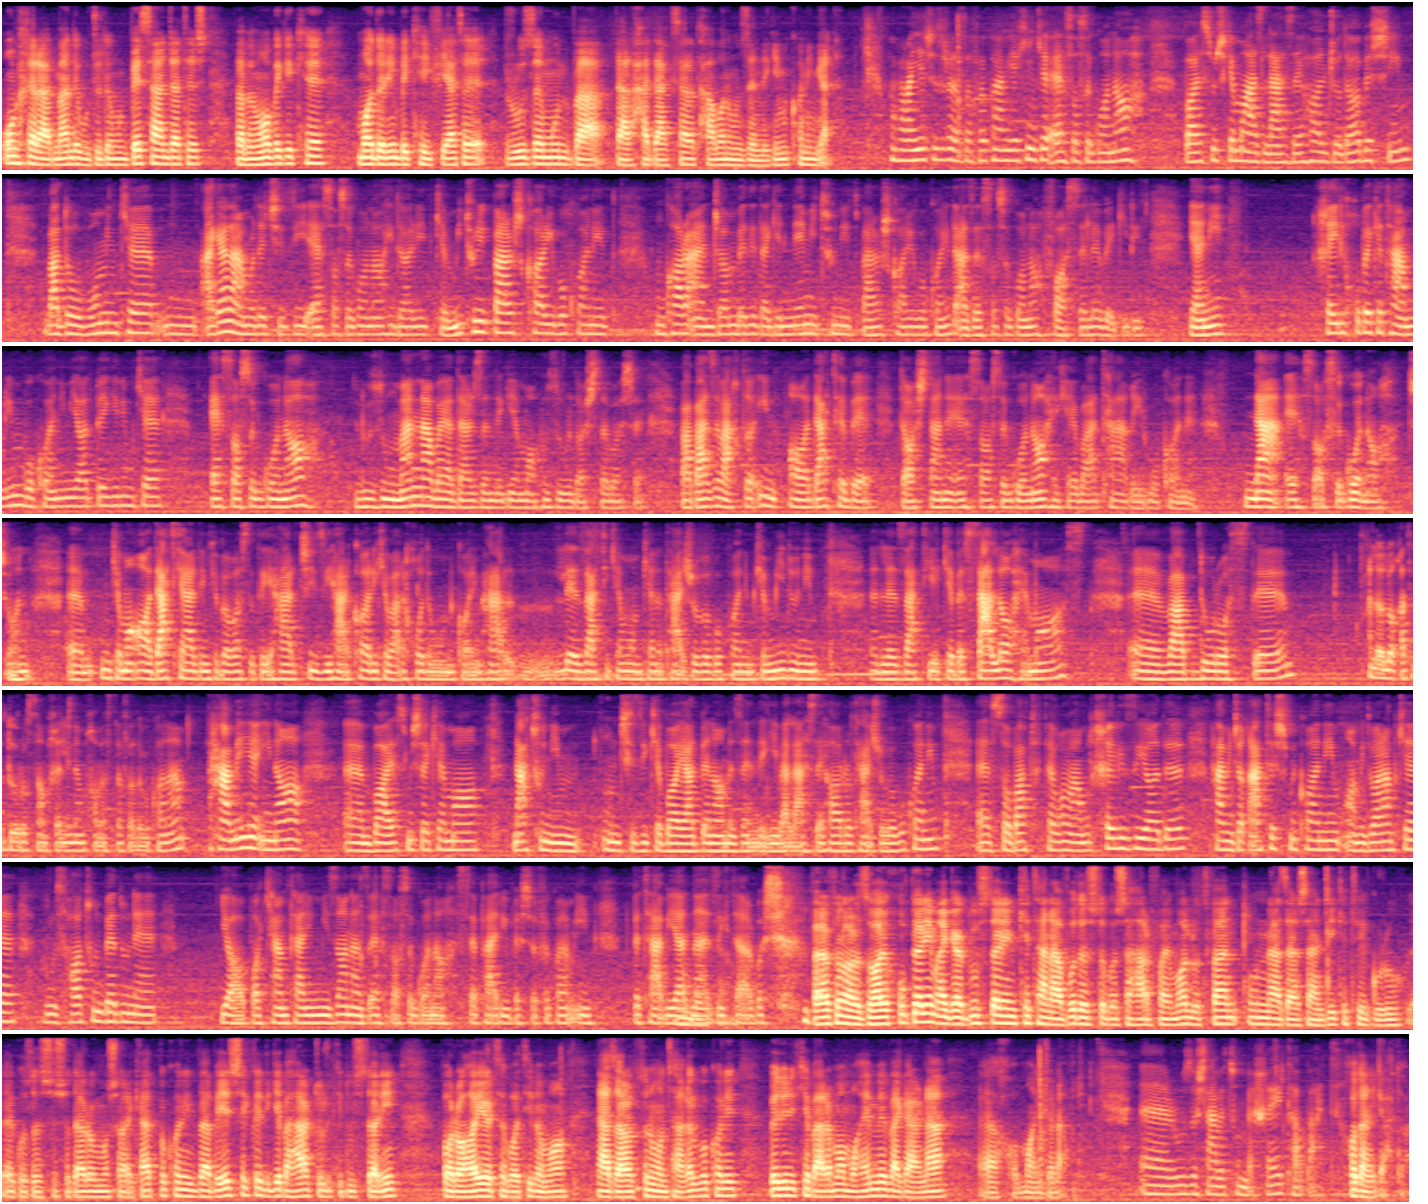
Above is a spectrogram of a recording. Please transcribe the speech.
اون خردمند وجودمون بسنجتش و به ما بگه که ما داریم به کیفیت روزمون و در حد اکثر توانمون زندگی می‌کنیم یا نه. من فقط یه چیزی رو اضافه کنم یکی اینکه احساس گناه باعث میشه که ما از لحظه حال جدا بشیم و دوم اینکه اگر در مورد چیزی احساس گناهی دارید که می‌تونید براش کاری بکنید اون کار رو انجام بدید اگه نمی‌تونید براش کاری بکنید از احساس گناه فاصله بگیرید. یعنی خیلی خوبه که تمرین بکنیم یاد بگیریم که احساس گناه لزوما نباید در زندگی ما حضور داشته باشه و بعضی وقتا این عادت به داشتن احساس گناهه که باید تغییر بکنه. نه احساس گناه چون اینکه ما عادت کردیم که به واسطه هر چیزی هر کاری که برای خودمون می‌کنیم هر لذتی که ممکنه تجربه بکنیم که می‌دونیم لذتیه که به صلاح ماست و درسته. حالا لغت درستم خیلی نمی‌خوام استفاده بکنم. همه اینا باعث میشه که ما نتونیم اون چیزی که باید به نام زندگی و لحظه ها رو تجربه بکنیم. صحبت طبق معمول خیلی زیاده. همینجا قطعش می‌کنیم. امیدوارم که روزهاتون بدونه یا با کمترین میزان از احساس گناه سپری بشه. فکر کنم این به طبیعت نزدیکتر باشه. براتون آرزوهای خوب داریم. اگر دوست دارین که تنوع داشته باشه حرفای ما لطفا اون نظرسنجی که توی گروه گذاشته شده رو مشارکت بکنید و به یه شکل دیگه به هر جوری که دوست دارین با راه های ارتباطی به ما نظراتتون رو منتقل بکنید. بدونید که برای ما مهمه وگرنه خب ما اینجا نبودیم. روز و شبتون بخیر. تا بعد. خدا نگهدار.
